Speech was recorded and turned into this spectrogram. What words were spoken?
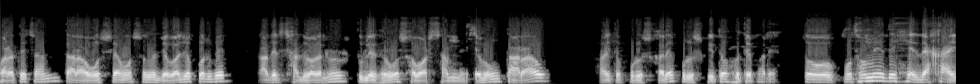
করাতে চান, তারা অবশ্যই আমার সঙ্গে যোগাযোগ করবেন। তাদের ছাদ বাগানও তুলে ধরবো সবার সামনে এবং তারাও হয়তো পুরস্কারে পুরস্কৃত হতে পারে। তো প্রথমে দেখে দেখাই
